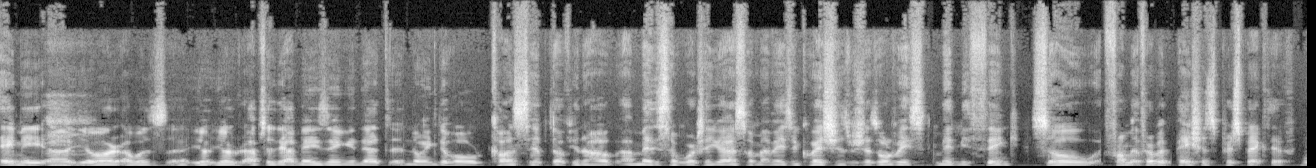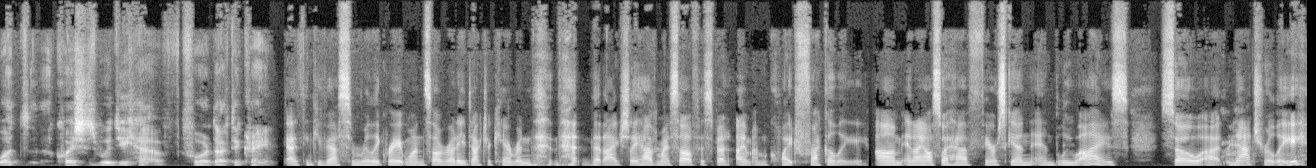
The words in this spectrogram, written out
Amy, uh, you're I was uh, you're, you're, absolutely amazing in that uh, knowing the whole concept of you know how, how medicine works, and you ask some amazing questions, which has always made me think. So, from from a patient's perspective, what questions would you have for Dr. Crane? I think you've asked some really great ones already, Dr. Cameron, that, that, I actually have myself. Especially, I'm, I'm quite freckly, um, and I also have fair skin and blue eyes. So uh, naturally,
